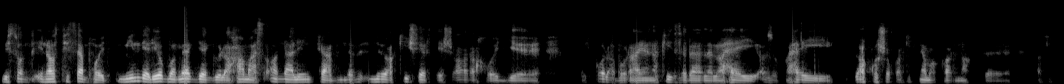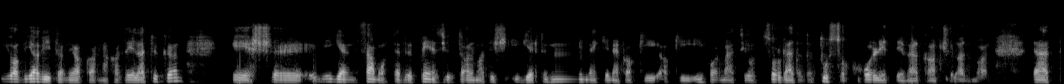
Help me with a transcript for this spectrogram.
viszont én azt hiszem, hogy minél jobban meggyengül a Hamas, annál inkább nő a kísértés arra, hogy, hogy kollaboráljanak Izraellel a helyi, azok a helyi lakosok, akik nem akarnak, javítani akarnak az életükön, és igen, számottevő pénzjutalmat is ígértünk mindenkinek, aki, aki információt szolgáltat a tuszok hollétével kapcsolatban. Tehát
